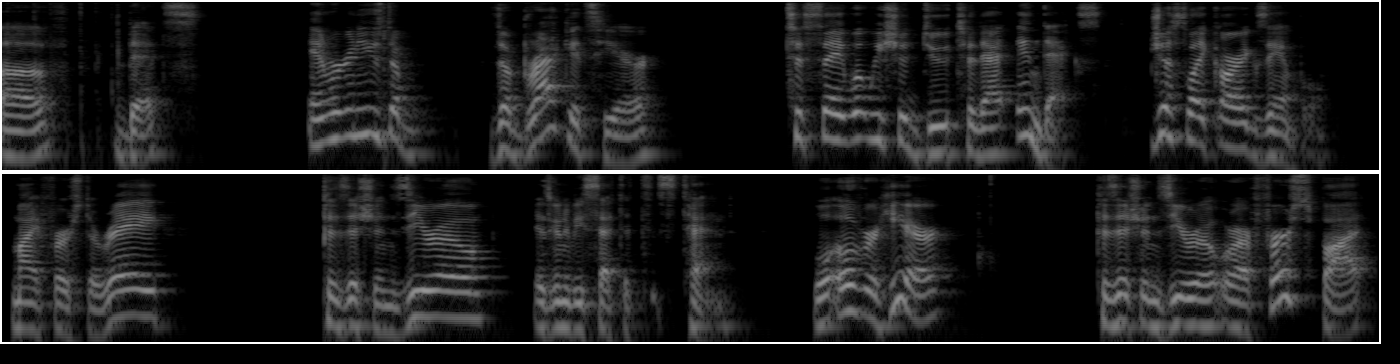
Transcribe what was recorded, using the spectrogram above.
of bits. And we're going to use the, the brackets here to say what we should do to that index, just like our example my first array, position 0 is going to be set to 10. Well, over here, position 0 or our first spot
